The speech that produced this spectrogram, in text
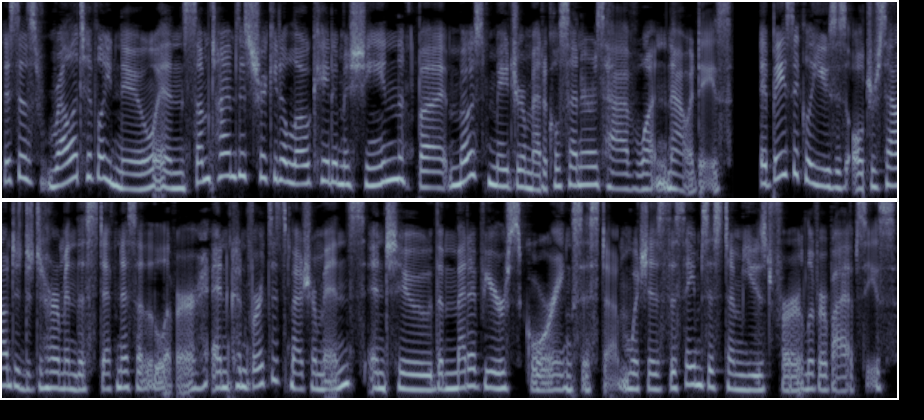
This is relatively new, and sometimes it's tricky to locate a machine, but most major medical centers have one nowadays. It basically uses ultrasound to determine the stiffness of the liver and converts its measurements into the METAVIR scoring system, which is the same system used for liver biopsies.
